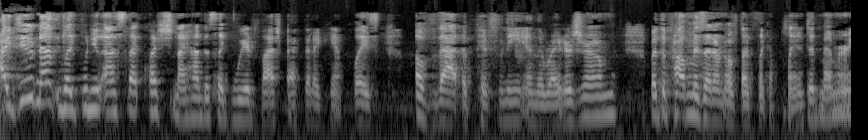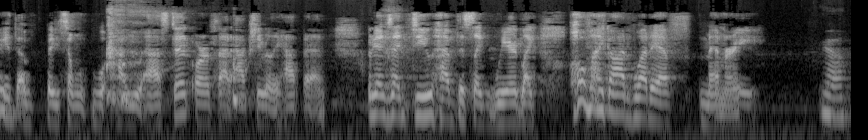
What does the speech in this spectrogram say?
I do not like when you asked that question. I had this like weird flashback that I can't place of that epiphany in the writers' room. But the problem is, I don't know if that's like a planted memory of based on how you asked it, or if that actually really happened. But because I do have this like weird, like, oh my god, what if memory Yeah.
